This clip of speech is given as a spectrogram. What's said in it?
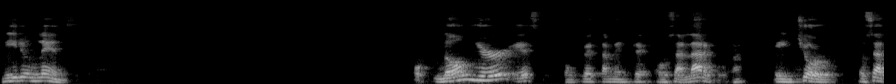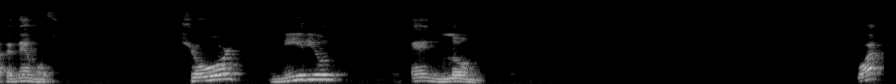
Medium length. Long hair es completamente, o sea, largo. ¿ah? En short, o sea, tenemos short, medium, and long. What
